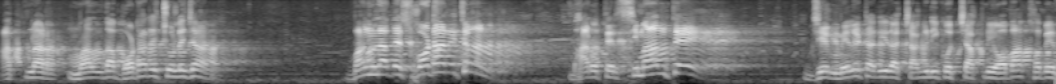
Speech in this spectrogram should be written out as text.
আপনার মালদা বর্ডারে চলে যান। বাংলাদেশ বর্ডারে যান। ভারতের সীমান্তে যে মিলিটারিরা চাকরি করছে, আপনি অবাক হবেন,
